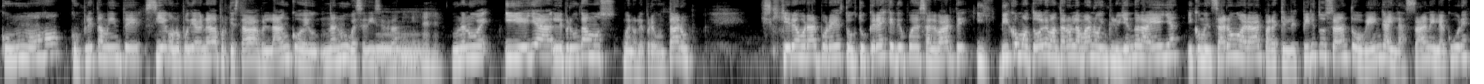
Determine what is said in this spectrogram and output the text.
con un ojo completamente ciego, no podía ver nada porque estaba blanco de una nube, se dice, ¿verdad? Una nube. Y ella le preguntamos, bueno, le preguntaron, ¿quieres orar por esto? ¿Tú crees que Dios puede salvarte? Y vi como todos levantaron la mano, incluyéndola a ella, y comenzaron a orar para que el Espíritu Santo venga y la sane y la cure.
